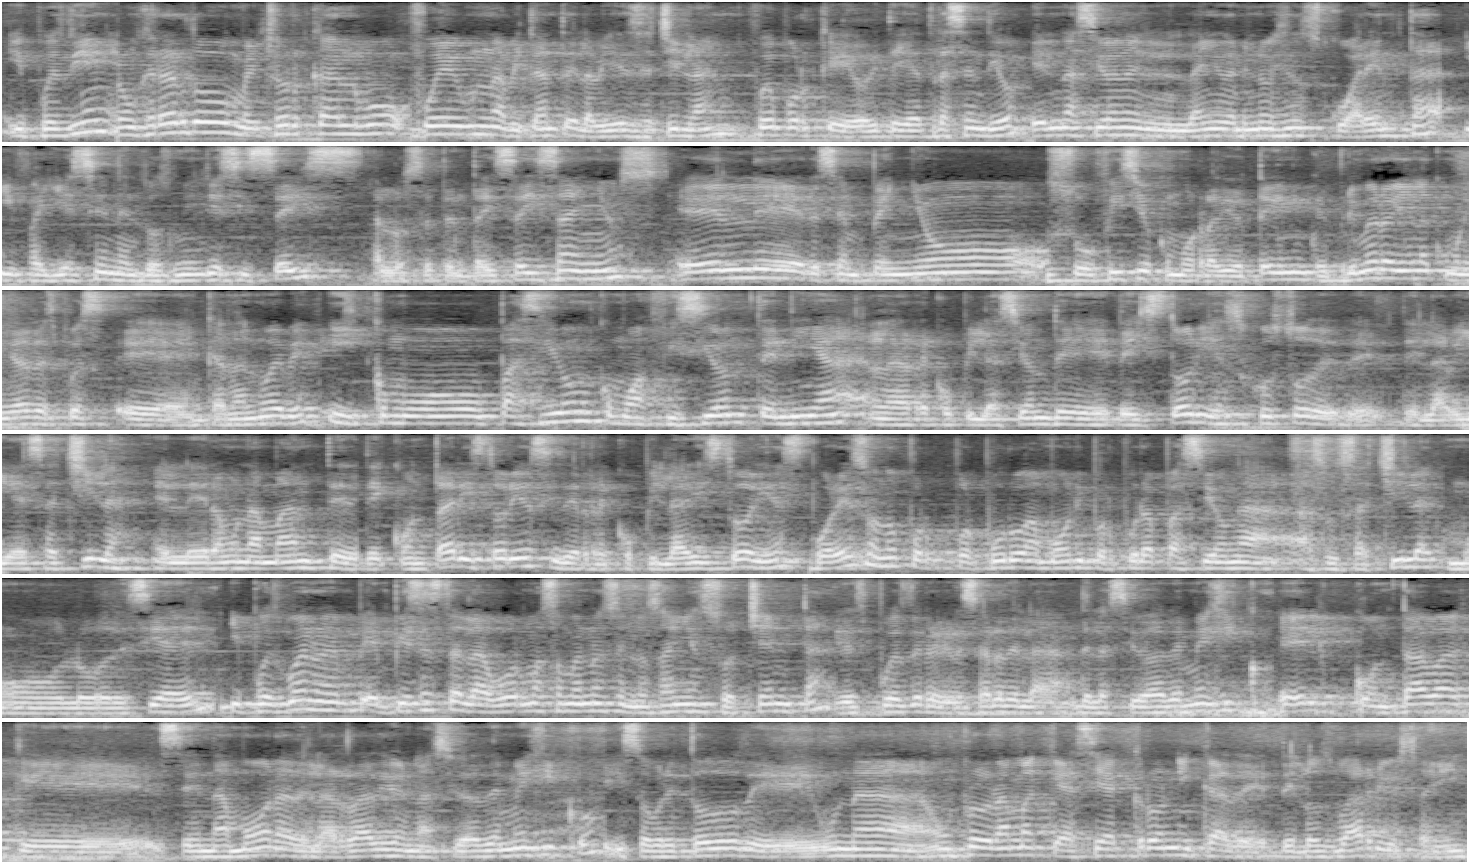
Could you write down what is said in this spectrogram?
Y pues bien, don Gerardo Melchor Calvo fue un habitante de la villa de Sachila, fue porque ahorita ya trascendió. Él nació en el año de 1940 y fallece en el 2016 a los 76 años. Él eh, desempeñó su oficio como radiotécnico, primero ahí en la comunidad, después eh, en Canal 9. Y como pasión, como afición, tenía la recopilación de, de historias justo de, de, de, la villa de Sachila. Él era un amante de contar historias y de recopilar historias. Por eso, ¿no? Por, por puro amor y por pura pasión a, a, su Sachila, como lo decía él. Y pues bueno, em, empieza esta labor más o menos en los años 80, después de regresar de la, de la Ciudad de México. Él contaba que se enamora de la radio en la Ciudad de México y sobre todo de una, un programa que hacía crónica de, de los barrios ahí.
